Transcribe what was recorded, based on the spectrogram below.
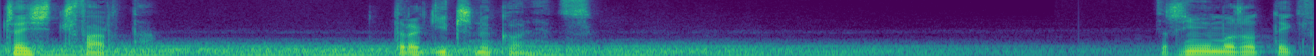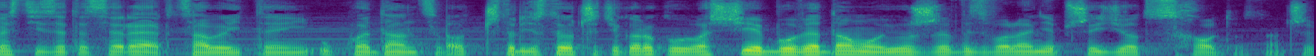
Część czwarta. Tragiczny koniec. Zacznijmy może od tej kwestii ZSRR, całej tej układance. Od 1943 roku właściwie było wiadomo już, że wyzwolenie przyjdzie od wschodu. Znaczy,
